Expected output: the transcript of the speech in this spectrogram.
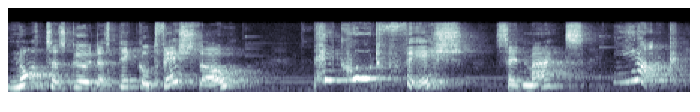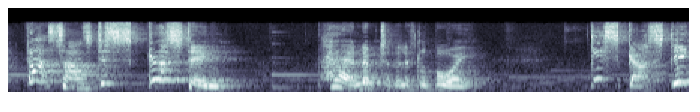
Not as good as pickled fish, though. Pickled fish? said Max. Yuck, that sounds disgusting. Pear looked at the little boy. Disgusting?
